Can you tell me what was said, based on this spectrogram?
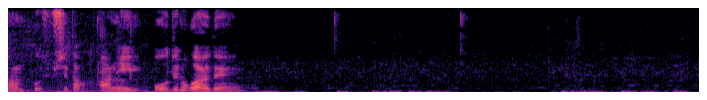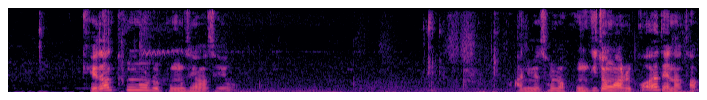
자 한번 보십시다. 아니 어디로 가야 돼? 계단 통로를 봉쇄하세요. 아니면 설마 공기 정화를 꺼야 되나 다?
